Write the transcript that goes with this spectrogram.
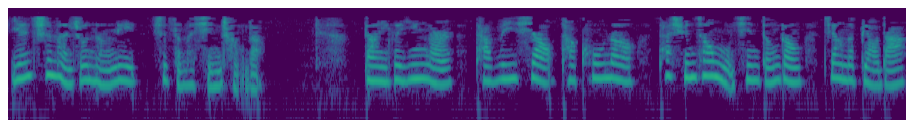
延迟满足能力是怎么形成的？当一个婴儿他微笑、他哭闹、他寻找母亲等等这样的表达。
